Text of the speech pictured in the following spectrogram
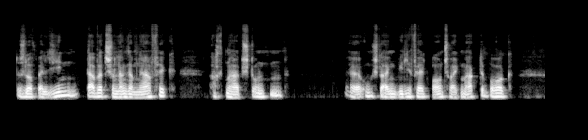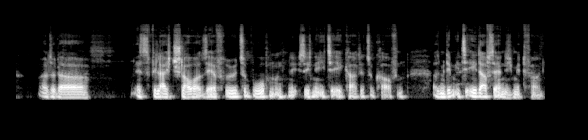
Düsseldorf-Berlin, da wird es schon langsam nervig. Achteinhalb Stunden. Äh, umsteigen Bielefeld, Braunschweig, Magdeburg. Also da ist vielleicht schlauer, sehr früh zu buchen und ne, sich eine ICE-Karte zu kaufen. Also mit dem ICE darfst du ja nicht mitfahren.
